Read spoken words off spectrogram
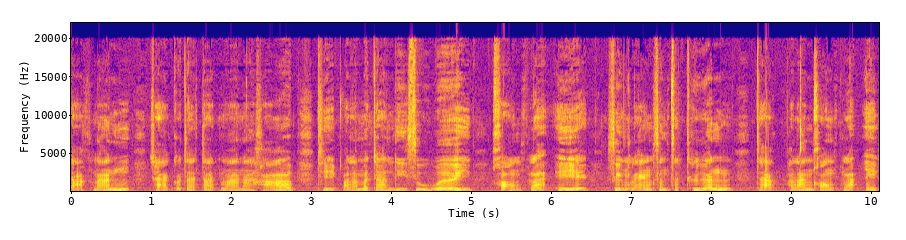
จากนั้นฉากก็จะตัดมานะครับ ที่ปรมาจารย์ลี่ซูเวยของพระเอก ซึ่งแรงสั่นสะเทือน จากพลังของพระเอก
